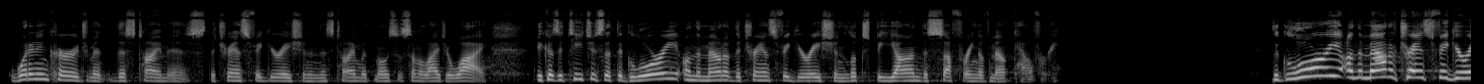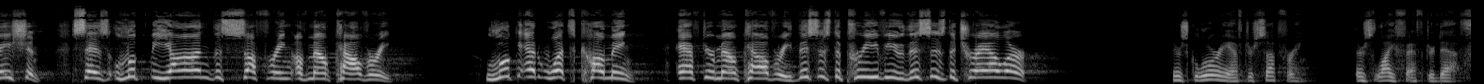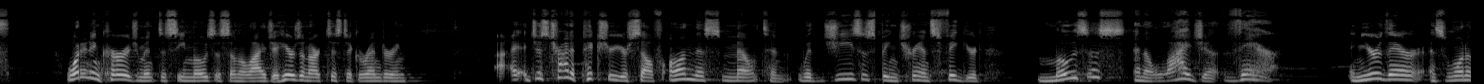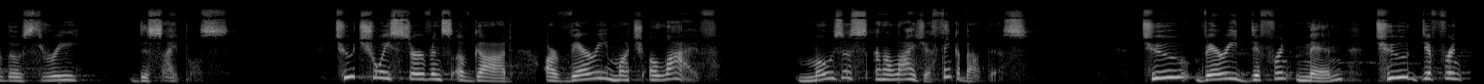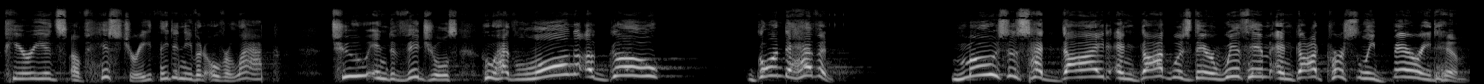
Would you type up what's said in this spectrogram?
What an encouragement this time is, the transfiguration in this time with Moses and Elijah. Why? Because it teaches that the glory on the Mount of the Transfiguration looks beyond the suffering of Mount Calvary. The glory on the Mount of Transfiguration says, look beyond the suffering of Mount Calvary. Look at what's coming after Mount Calvary. This is the preview. This is the trailer. There's glory after suffering, there's life after death. What an encouragement to see Moses and Elijah. Here's an artistic rendering. I, just try to picture yourself on this mountain with Jesus being transfigured, Moses and Elijah there, and you're there as one of those three disciples. Two choice servants of God are very much alive Moses and Elijah. Think about this two very different men, two different periods of history. They didn't even overlap. Two individuals who had long ago gone to heaven. Moses had died and God was there with him and God personally buried him.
